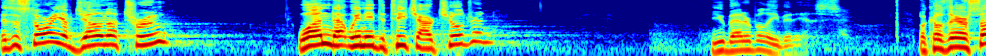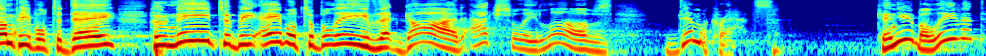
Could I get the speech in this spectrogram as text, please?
Is the story of Jonah true? One that we need to teach our children? You better believe it is. Because there are some people today who need to be able to believe that God actually loves Democrats. Can you believe it?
